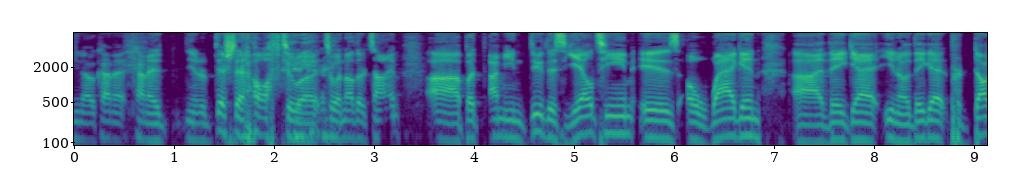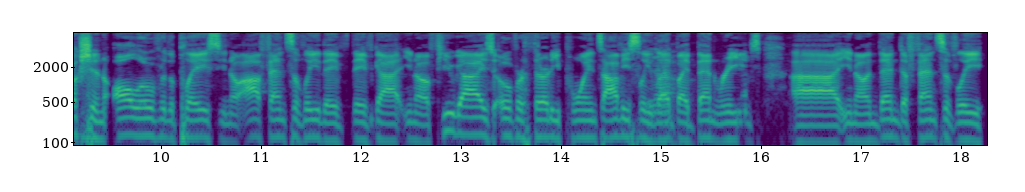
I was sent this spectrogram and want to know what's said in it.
you know, kind of, kind of, you know, dish that off to a, to another time. Uh, but I mean, dude, this Yale team is a wagon. Uh, they get, you know, they get production all over the place. You know, offensively, they've they've got you know a few guys over thirty points, obviously yeah. led by Ben Reeves. Uh, you know, and then defensively,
